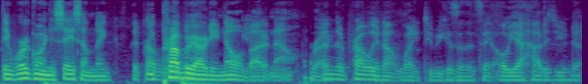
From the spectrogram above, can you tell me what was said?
they were going to say something, They you probably probably already know Yeah. about it now. Right. And they're probably not like to because then they say, "Oh yeah, how did you know?"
